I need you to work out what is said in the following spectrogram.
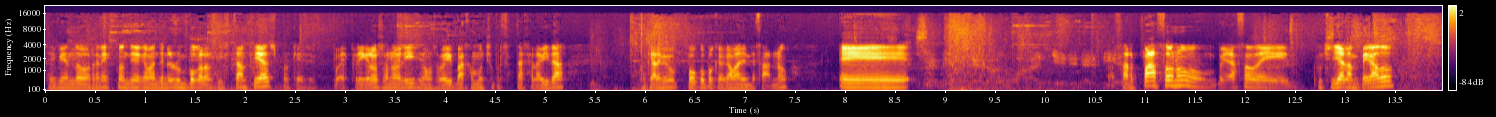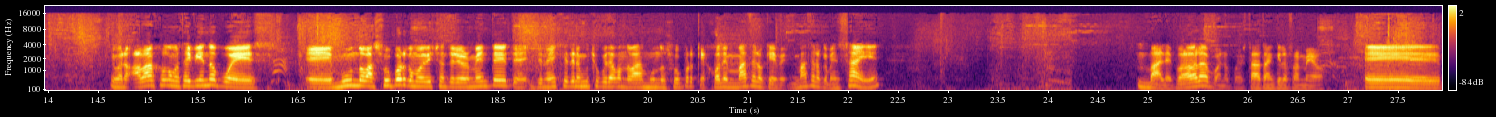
Estáis viendo, Renekton tiene que mantener un poco las distancias porque es peligroso, ¿no? Elise, como sabéis, baja mucho porcentaje de la vida. Aunque ahora mismo poco porque acaba de empezar, ¿no? Eh... Zarpazo, ¿no? Un pedazo de cuchilla le han pegado. Y bueno, abajo, como estáis viendo, pues eh, Mundo va super, como he dicho anteriormente. Tenéis que tener mucho cuidado cuando va Mundo super, que joden más de lo que, más de lo que pensáis, ¿eh? Vale, por ahora, bueno, pues está tranquilo farmeo. Eh,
